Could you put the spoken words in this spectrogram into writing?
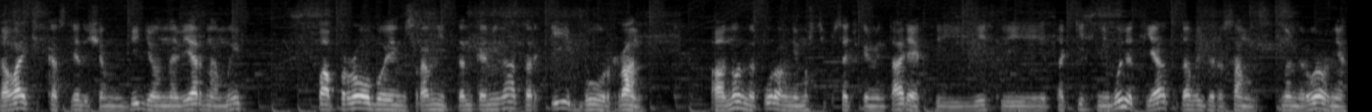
давайте-ка в следующем видео, наверное, мы попробуем сравнить Танкоминатор и Буран. А номер уровня можете писать в комментариях, и если таких не будет, я тогда выберу сам номер уровня.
